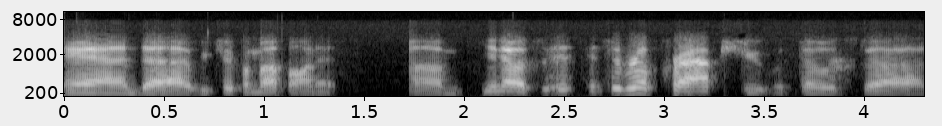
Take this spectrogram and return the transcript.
and uh, we took them up on it. Um, you know, it's it's a real crapshoot with those uh,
